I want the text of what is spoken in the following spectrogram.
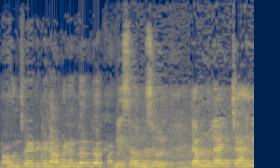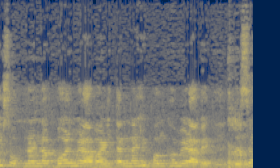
भाऊंचं या ठिकाणी अभिनंदन करतो. आणि समजून त्या मुलांच्याही स्वप्नांना बळ मिळावं आणि त्यांनाही पंख मिळावेत. जसं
